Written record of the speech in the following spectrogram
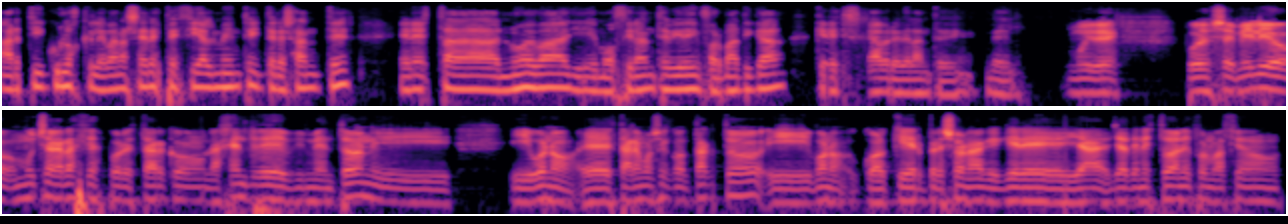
artículos que le van a ser especialmente interesantes en esta nueva y emocionante vida informática que se abre delante de él. Muy bien. Pues Emilio, muchas gracias por estar con la gente de Pimentón y, y bueno, eh, estaremos en contacto y bueno, cualquier persona que quiere, ya, ya tenéis toda la información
